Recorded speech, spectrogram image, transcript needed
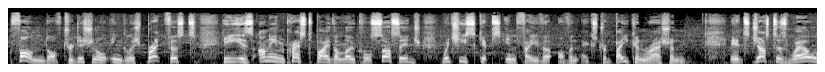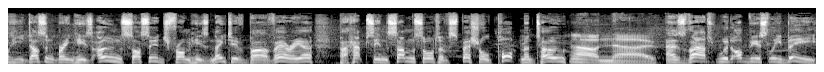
fond of traditional English breakfasts, he is unimpressed by the local sausage, which he skips in favour of an extra bacon ration. It's just as well he doesn't bring his own sausage from his native Bavaria, perhaps in some sort of special portmanteau, Oh no. as that would obviously be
